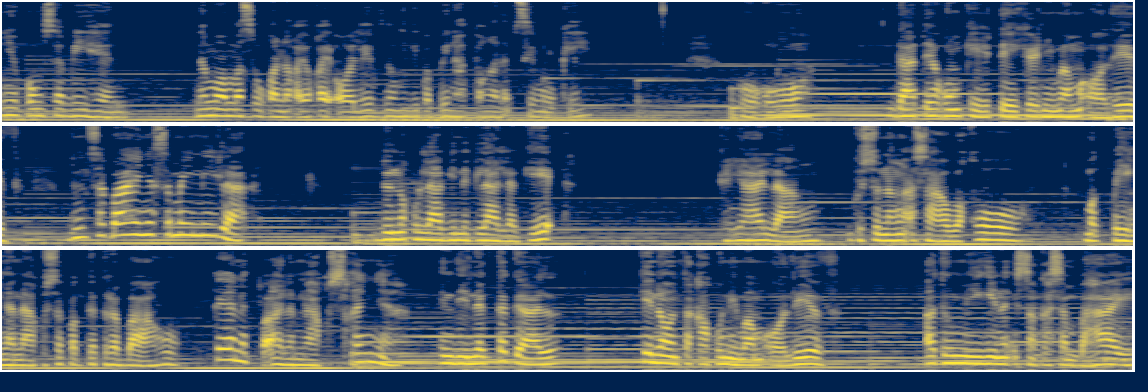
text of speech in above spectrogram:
Ibig niyo pong sabihin, namamasukan na kayo kay Olive nung hindi pa pinapanganap si Muki? Oo. Dati akong caretaker ni Ma'am Olive. Doon sa bahay niya sa Maynila. Doon ako lagi naglalagi. Kaya lang, gusto ng asawa ko, magpahinga na ako sa pagtatrabaho. Kaya nagpaalam na ako sa kanya. Hindi nagtagal, kinontak ako ni Ma'am Olive at humingi ng isang kasambahay.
